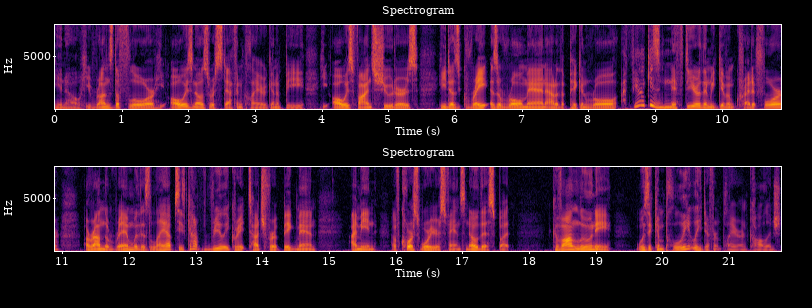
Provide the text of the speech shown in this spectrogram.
You know, he runs the floor. He always knows where Steph and Klay are going to be. He always finds shooters. He does great as a roll man out of the pick and roll. I feel like he's niftier than we give him credit for around the rim with his layups. He's got really great touch for a big man. I mean, of course, Warriors fans know this, but Kevon Looney was a completely different player in college,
